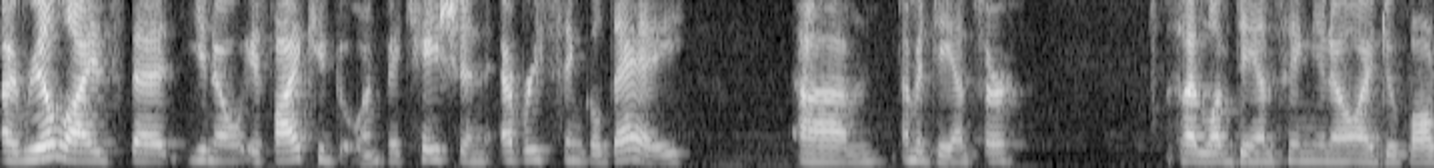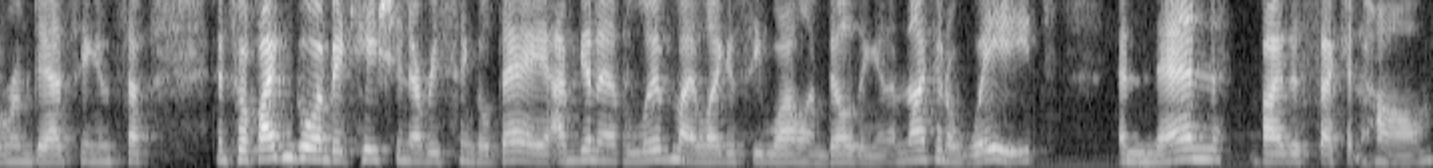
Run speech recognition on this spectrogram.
I realized that, you know, if I could go on vacation every single day, um, I'm a dancer. So I love dancing, you know, I do ballroom dancing and stuff. And so if I can go on vacation every single day, I'm going to live my legacy while I'm building it. I'm not going to wait and then buy the second home,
